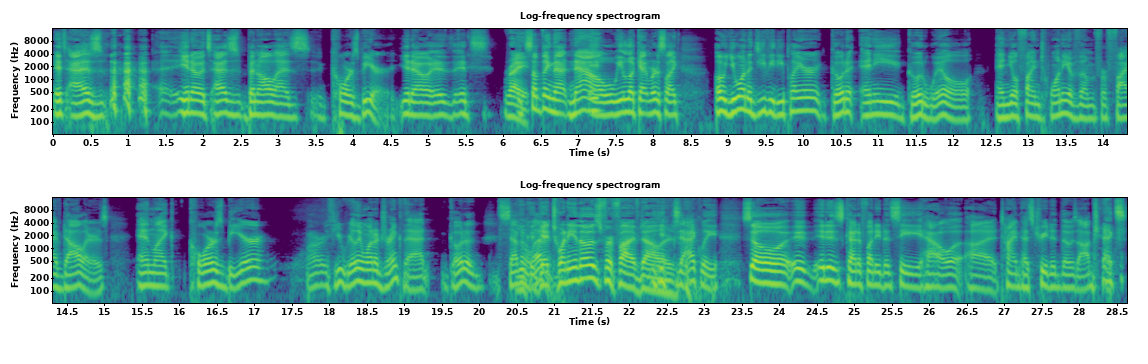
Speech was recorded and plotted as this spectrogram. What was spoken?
it's as uh, you know it's as banal as Coors beer you know it, it's Right. it's something that now we look at and we're just like oh you want a dvd player go to any goodwill and you'll find 20 of them for five dollars and like Coors beer or if you really want to drink that go to you 7-eleven could get twenty of those for five dollars. Exactly. So it, it is kind of funny to see how uh, time has treated those objects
